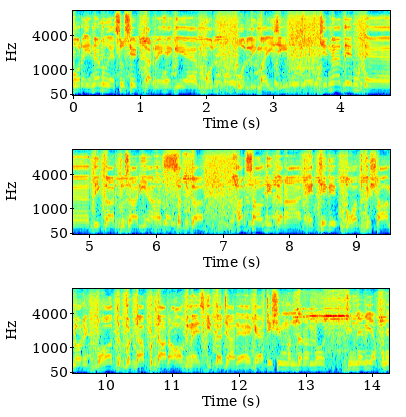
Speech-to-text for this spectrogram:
ਔਰ ਇਹਨਾਂ ਨੂੰ ਐਸੋਸੀਏਟ ਕਰ ਰਹੇ ਹੈਗੇ ਆ ਮੁੱਲ ਭੋਲੀ ਮਾਈ ਜੀ ਜਿਨ੍ਹਾਂ ਦੇ ਦੀ ਕਾਰਗੁਜ਼ਾਰੀਆਂ ਸਦਕਾ ਹਰ ਸਾਲ ਦੀ ਤਰ੍ਹਾਂ ਇੱਥੇ ਵੀ ਇੱਕ ਬਹੁਤ ਵਿਸ਼ਾਲ ਔਰ ਇੱਕ ਬਹੁਤ ਵੱਡਾ ਭੰਡਾਰਾ ਆਰਗੇਨਾਈਜ਼ ਕੀਤਾ ਜਾ ਰਿਹਾ ਹੈਗਾ। ਜੀ ਸ਼ਿਵ ਮੰਦਿਰ ਵੱਲੋਂ ਜਿੰਨੇ ਵੀ ਆਪਣੇ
